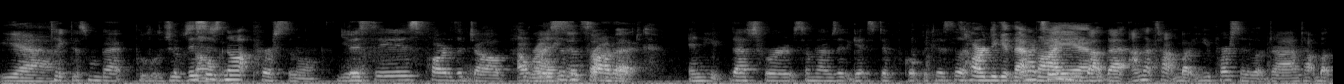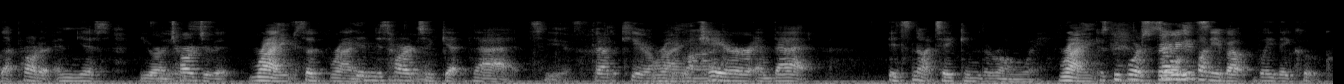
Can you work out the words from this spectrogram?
Yeah. take this one back put a little juice This on is it. not personal. Yeah. This is part of the job. I'll This is a product, back. And you, that's where sometimes it gets difficult because It's hard to get when that I tell you buy-in. about that, I'm not talking about you personally look dry. I'm talking about that product, and yes, you are in Yes. charge of it. Right. So Right. then it's hard to get that yes gotta care Right. care and that it's not taken the wrong way Right. because people are So very it's- funny about the way they cook.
